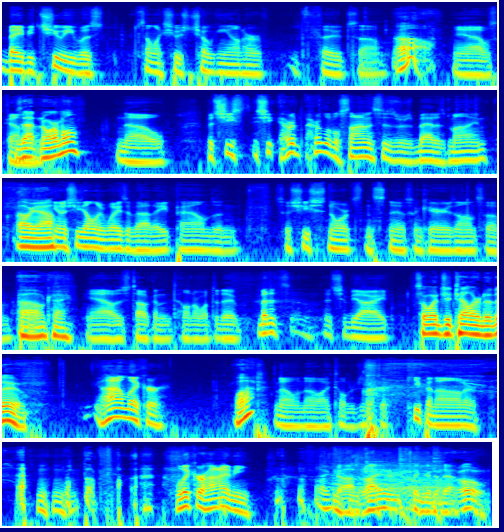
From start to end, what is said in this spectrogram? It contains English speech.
baby Chewy was sounded like she was choking on her food. So Oh, yeah, it was kind of is that normal? No, but she's she her her little sinuses are as bad as mine. Oh yeah. You know, she only weighs about eight pounds, and so she snorts and sniffs and carries on. So Oh okay. yeah, I was talking, telling her what to do, but it's it should be all right. So what'd you tell her to do? High liquor. What? No, no, I told her just to keep an eye on her. what the fuck? Liquor hiney. I got it. I figured it out. Oh,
